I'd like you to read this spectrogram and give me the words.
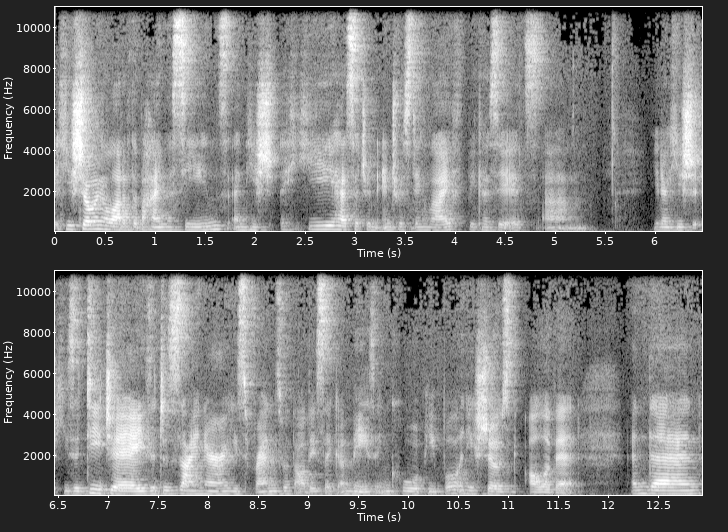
he's showing a lot of the behind the scenes and he sh- he has such an interesting life because it's um you know he sh- he's a DJ he's a designer he's friends with all these like amazing cool people and he shows all of it. And then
